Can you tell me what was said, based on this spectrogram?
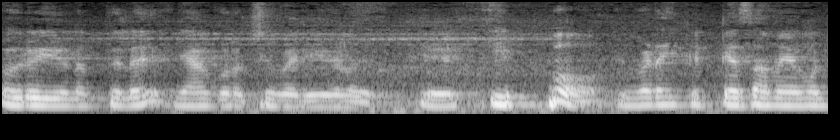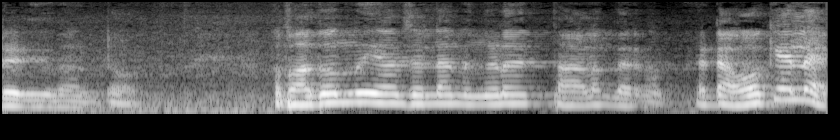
ഒരു ഈണത്തിൽ ഞാൻ കുറച്ച് വരികൾ ഇപ്പോ ഇവിടെ കിട്ടിയ സമയം കൊണ്ട് എഴുതിയതാണ് കേട്ടോ അപ്പൊ അതൊന്ന് ഞാൻ ചൊല്ലാൻ നിങ്ങൾ താളം തരണം. കേട്ടോ? ഓക്കെ അല്ലേ?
